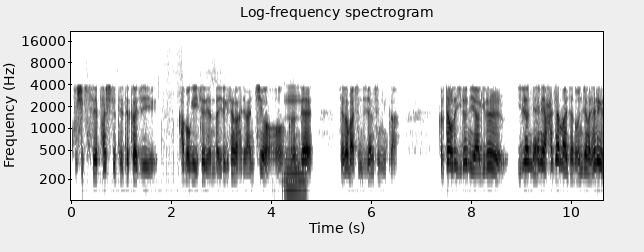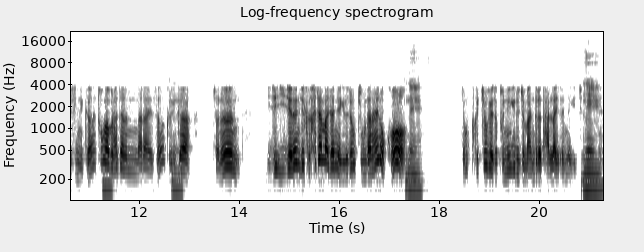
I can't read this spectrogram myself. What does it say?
90세 80세 될 때까지 감옥에 있어야 된다 이렇게 생각하진 않지요. 음. 그런데 제가 말씀드리지 않습니까? 그렇다고 해서 이런 이야기를 1년 내내 하자 말자 논쟁을 해야 되겠습니까? 통합을 하자는 나라에서. 그러니까 저는 이제 이제는 이제 그 하자 말자는 얘기도 좀 중단해 놓고 네. 좀 그쪽에서 분위기를 좀 만들어 달라 이런 얘기죠. 네.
